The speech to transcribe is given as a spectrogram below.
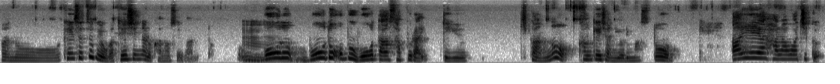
あの建設業が停止になる可能性があると。うんボードボード・オブ・ウォーター・サプライっていう機関の関係者によりますとアイエア原和地区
